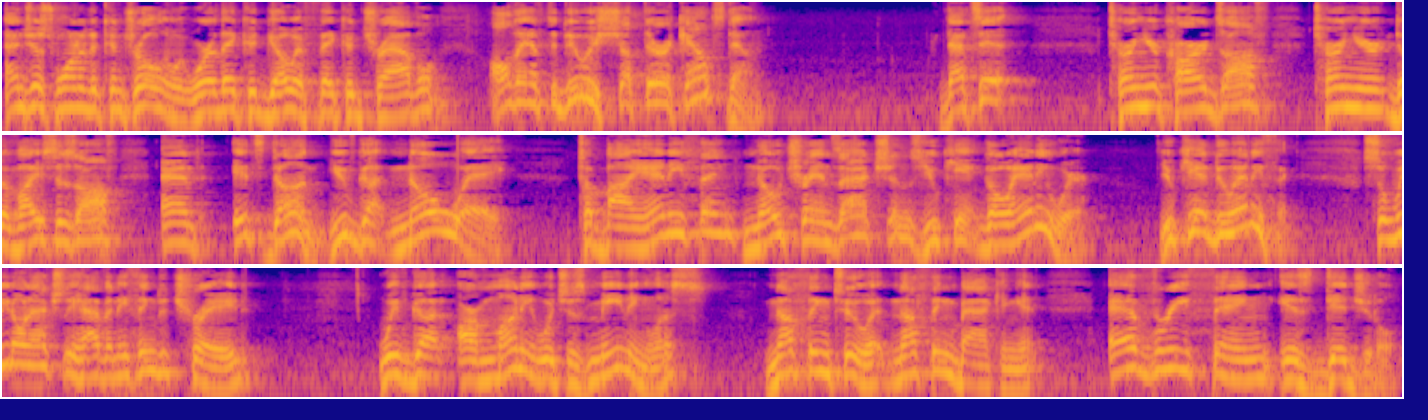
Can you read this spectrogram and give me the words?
and just wanted to control where they could go if they could travel. All they have to do is shut their accounts down. That's it. Turn your cards off, turn your devices off, and it's done. You've got no way to buy anything, no transactions. You can't go anywhere. You can't do anything. So we don't actually have anything to trade. We've got our money, which is meaningless, nothing to it, nothing backing it. Everything is digital.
